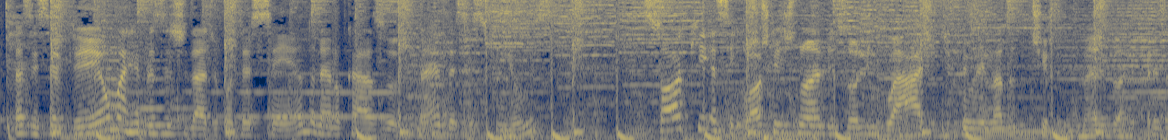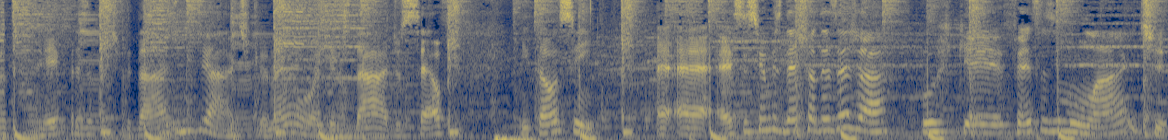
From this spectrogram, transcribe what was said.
Então, assim, você vê uma representatividade acontecendo, né, no caso né, desses filmes. Só que, assim, lógico que a gente não analisou linguagem de filme nem nada do tipo, né? analisou a representatividade midiática, né? A identidade, o self. Então, assim, é, é, esses filmes deixam a desejar, porque Fences e Moonlight,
